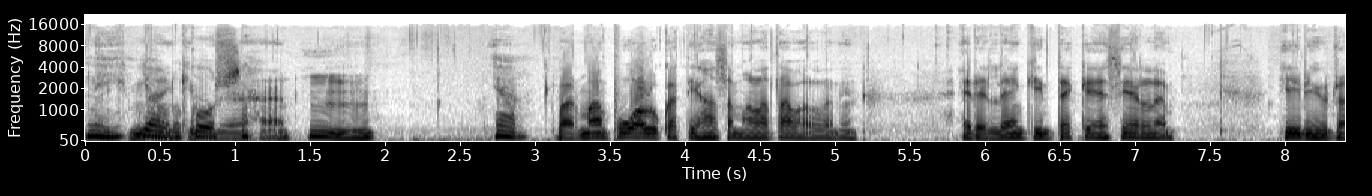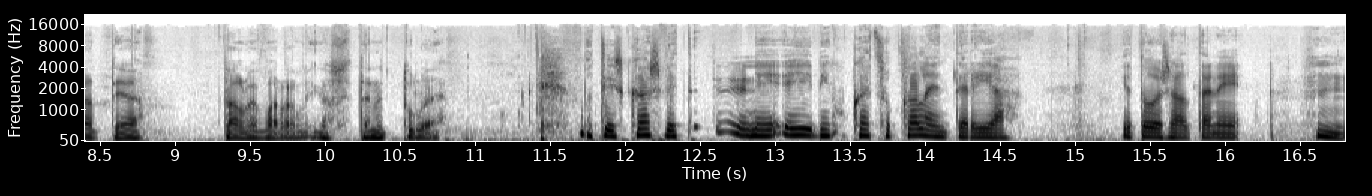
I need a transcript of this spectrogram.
Niin, joulukuussa. Mm-hmm. Ja. Varmaan puolukat ihan samalla tavalla, niin edelleenkin tekee siellä hiilihydraatteja talven varalle, jos sitä nyt tulee. Mutta siis kasvit, ne ei niinku katso kalenteria ja toisaalta ne, hmm,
